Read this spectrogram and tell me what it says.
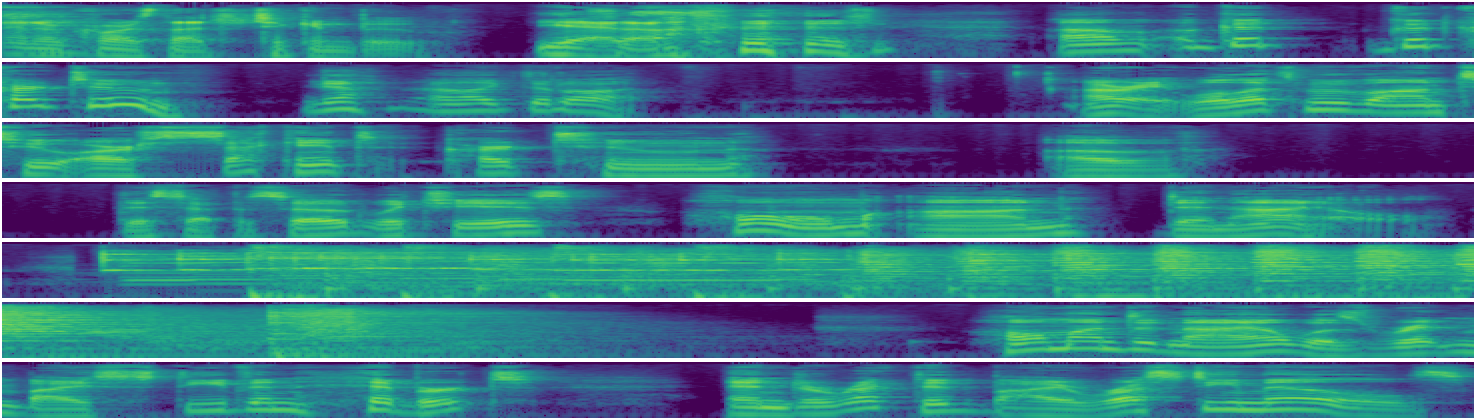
and of course that's Chicken Boo. Yes. So- Um, a good good cartoon. Yeah. I liked it a lot. All right, well, let's move on to our second cartoon of this episode, which is Home on De-Nile. Home on De-Nile was written by Stephen Hibbert and directed by Rusty Mills.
